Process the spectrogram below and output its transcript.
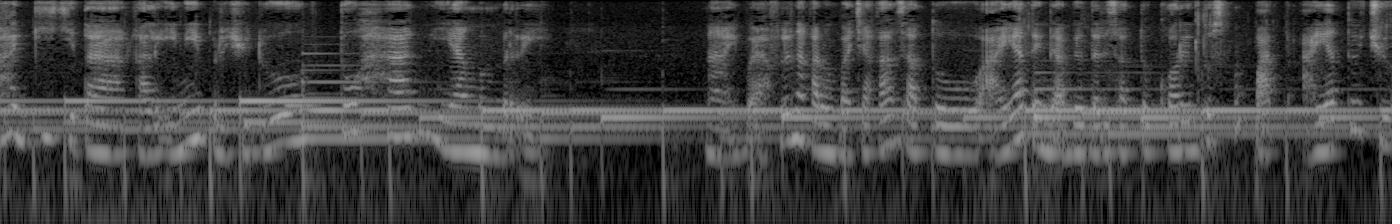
pagi kita kali ini berjudul Tuhan yang Evelyn akan membacakan satu ayat yang diambil dari 1 Korintus 4 ayat 7.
